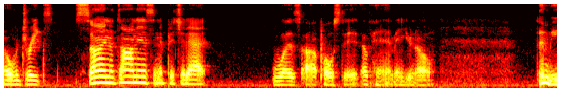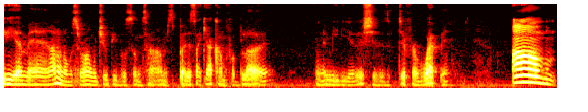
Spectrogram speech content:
over Drake's son, Adonis, and the picture that was uh, posted of him. And, you know, the media, man, I don't know what's wrong with you people sometimes, but it's like y'all come for blood. in the media. This shit is a different weapon. Um,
